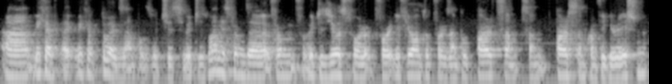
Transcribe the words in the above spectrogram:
uh, we have uh, we have two examples, which is which is one is from the from, from, which is used for for if you want to, for example, parse some some parse some configuration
